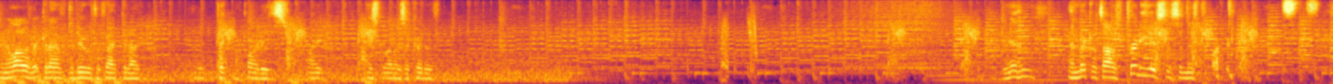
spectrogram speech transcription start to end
mean, a lot of it could have to do with the fact that I picked my parties right as well as I could have. Again, and is pretty useless in this part.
